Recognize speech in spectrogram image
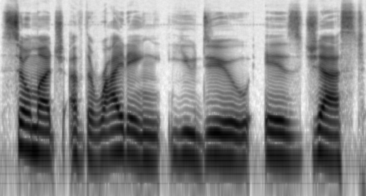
so much of the writing you do is just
